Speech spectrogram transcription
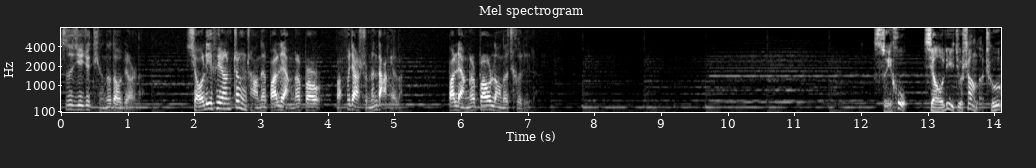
直接就停到道边了。小丽非常正常的把两个包，把副驾驶门打开了，把两个包扔到车里了。随后。小丽就上了车，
